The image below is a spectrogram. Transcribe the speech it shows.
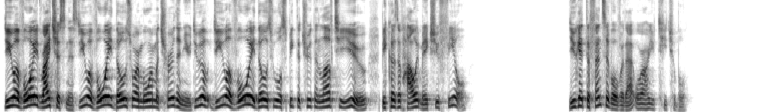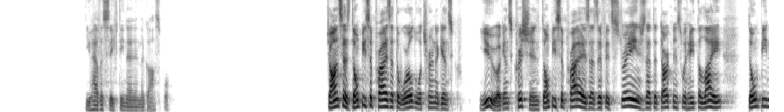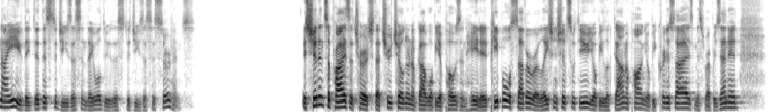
Do you avoid righteousness? Do you avoid those who are more mature than you? Do you, do you avoid those who will speak the truth in love to you because of how it makes you feel? Do you get defensive over that or are you teachable? You have a safety net in the gospel. John says, Don't be surprised that the world will turn against you against Christians. Don't be surprised as if it's strange that the darkness would hate the light. Don't be naive. They did this to Jesus, and they will do this to Jesus' servants. It shouldn't surprise the church that true children of God will be opposed and hated. People will sever relationships with you. You'll be looked down upon. You'll be criticized, misrepresented.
